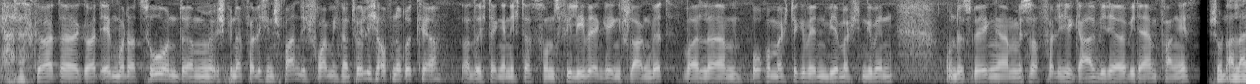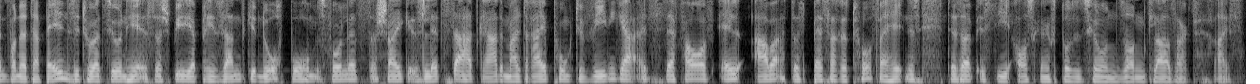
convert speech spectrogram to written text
ja, das gehört, äh, gehört irgendwo dazu. Und ähm, ich bin da völlig entspannt. Ich freue mich natürlich auf eine Rückkehr. Also ich denke nicht, dass uns viel Liebe entgegenschlagen wird, weil ähm, Bochum möchte gewinnen, wir möchten gewinnen. Und deswegen ähm, ist es auch völlig egal, wie der, wie der Empfang ist. Schon allein von der Tabellensituation her ist das Spiel ja brisant genug. Bochum ist vorletzter, Schalke ist letzter, hat gerade mal drei Punkte weniger als der VfL, aber das bessere Torverhältnis. Deshalb ist die Ausgangsposition sonnenklar, sagt Reis.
